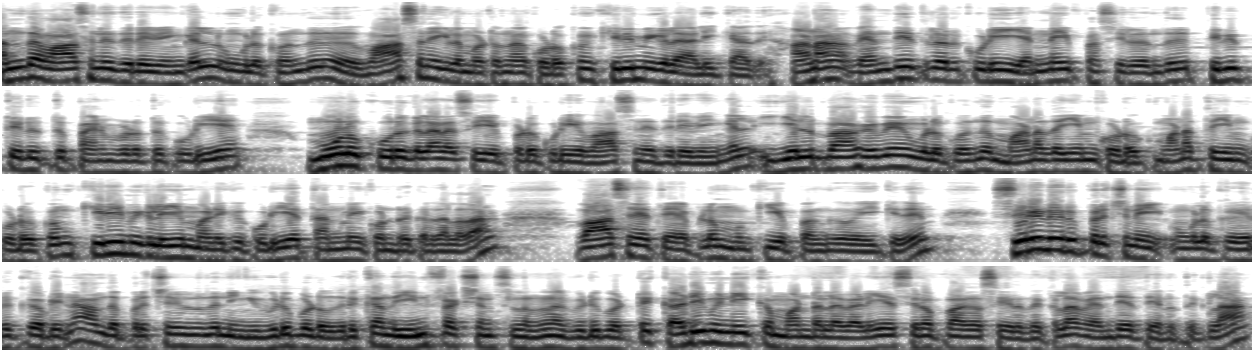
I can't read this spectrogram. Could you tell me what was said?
அந்த வாசனை திரவியங்கள் உங்களுக்கு வந்து வாசனைகளை மட்டும்தான் கொடுக்கும் கிருமிகளை அழிக்காது. ஆனால் வெந்தயத்தில் இருக்கக்கூடிய எண்ணெய் பசையிலிருந்து பிரித்தெடுத்து பயன்படுத்தக்கூடிய மூலக்கூறுகளால் செய்யப்படக்கூடிய வாசனை திரவியங்கள் இயல்பாகவே உங்களுக்கு வந்து மனதையும் கொடுக்கும் மனத்தையும் கொடுக்கும் கிருமிகளையும் அழிக்கக்கூடிய தன்மை கொண்டிருக்கிறதால தான் வாசனை தயாரிப்பில் முக்கிய பங்கு வகிக்குது. சிறுநீர் பிரச்சனை உங்களுக்கு இருக்குது அப்படின்னா அந்த பிரச்சனையிலிருந்து நீங்கள் விடுபடுவதற்கு அந்த இன்ஃபெக்ஷன்ஸ்லாம் விடுபட்டு கழிவு நீக்க மண்டல வேலையை சிறப்பாக செய்கிறதுக்கெல்லாம் வெந்தயத்தை எடுத்துக்கலாம்.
